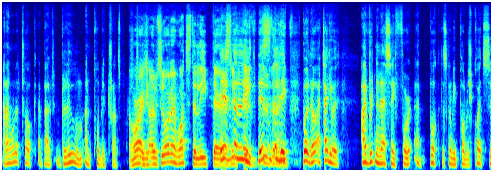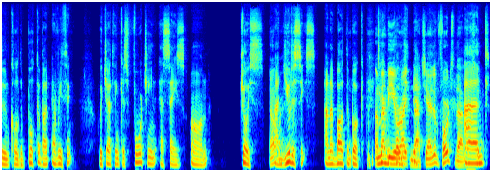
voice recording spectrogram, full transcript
And I want to talk about Bloom and public transport. All right. I was wondering what's the leap there. This is the leap. This is the leap. But no, I tell you, I've written an essay for a book that's going to be published quite soon called "The Book About Everything," which I think is 14 essays on Joyce Oh, and right. Ulysses, and about the book. It's I remember you were writing that. Yeah, I look forward to that. actually. And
